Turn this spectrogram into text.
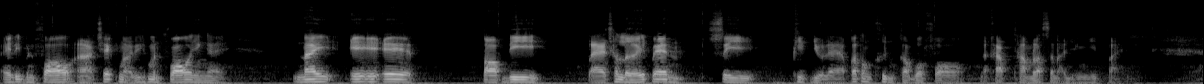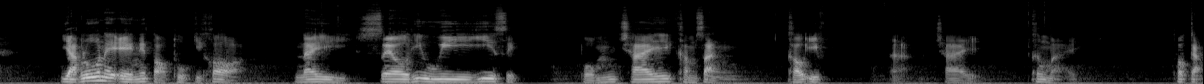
ไอ้นี่เป็น false อ่าเช็คหน่อยที่มัน false ยังไง ใน AAA ตอบดี แต่เฉลยเป็น C ผิดอยู่แล้วก็ต้องขึ้นคำว่า false นะครับทำลักษณะอย่างนี้ไป อยากรู้ในเองเนี่ยตอบถูกกี่ข้อ ในเซลล์ที่ V 20ผมใช้คำสั่ง count if อ่าใช้เครื่องหมายเท่ากับ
